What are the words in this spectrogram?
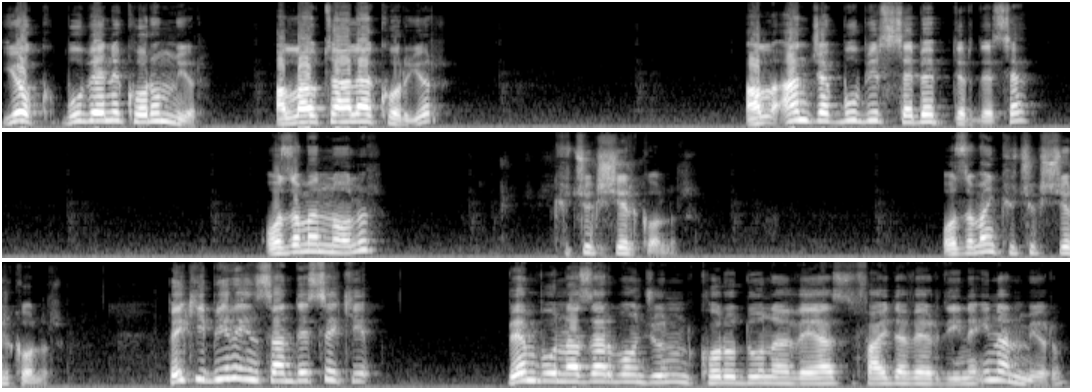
yok bu beni korumuyor. Allahu Teala koruyor. Ancak bu bir sebeptir dese o zaman ne olur? Küçük şirk olur. O zaman küçük şirk olur. Peki bir insan dese ki ben bu nazar boncuğunun koruduğuna veya fayda verdiğine inanmıyorum.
